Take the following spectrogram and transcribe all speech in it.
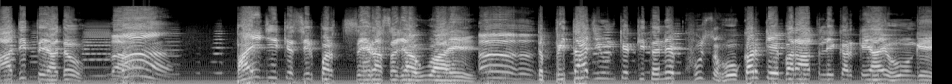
आदित्य यादव। भाई जी के सिर पर सेहरा सजा हुआ है। तो पिताजी उनके कितने खुश होकर के बारात लेकर के आए होंगे।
